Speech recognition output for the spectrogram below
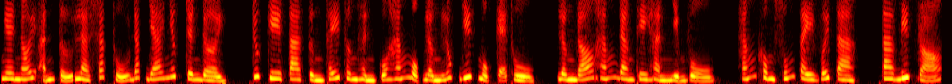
nghe nói ảnh tử là sát thủ đắt giá nhất trên đời, trước kia ta từng thấy thân hình của hắn một lần lúc giết một kẻ thù, lần đó hắn đang thi hành nhiệm vụ, hắn không xuống tay với ta, ta biết rõ,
